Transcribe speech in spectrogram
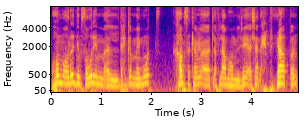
وهم already مصورين ال- دحين قبل ما يموت. خمسة cameo ات افلامهم الجاية عشان احتياطا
